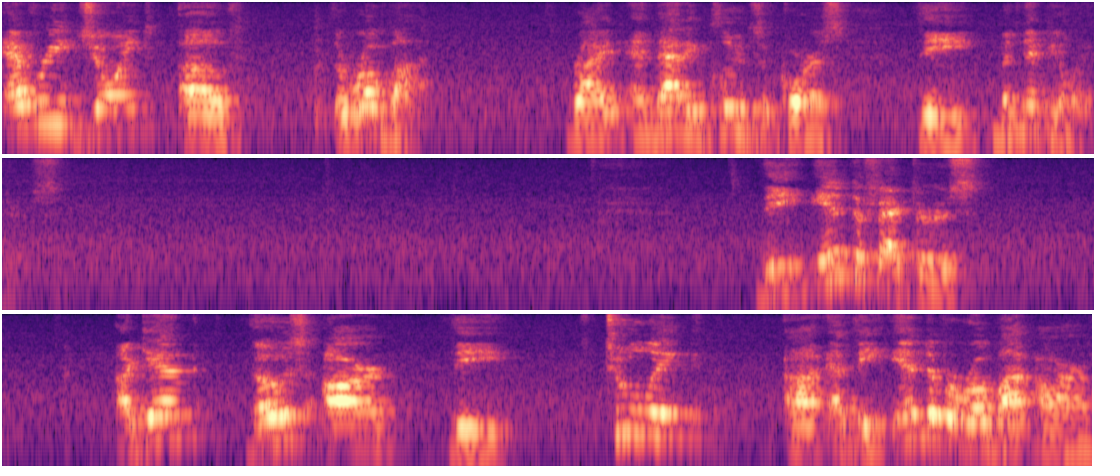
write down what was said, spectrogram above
every joint of the robot, right? And that includes, of course, the manipulators. The end effectors, again, those are the tooling uh, at the end of a robot arm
